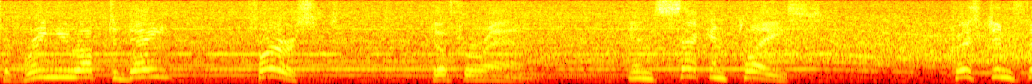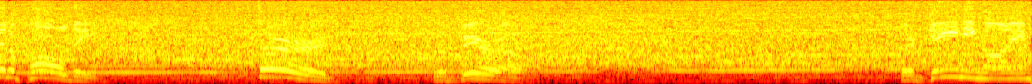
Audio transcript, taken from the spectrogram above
To bring you up to date, First, De Ferran. In second place, Christian Fittipaldi. Third, Ribeiro. They're gaining on him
